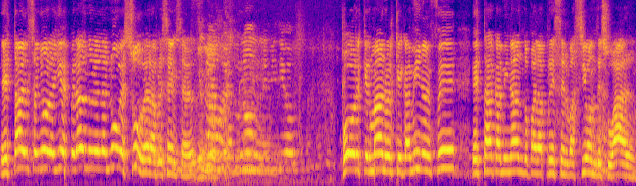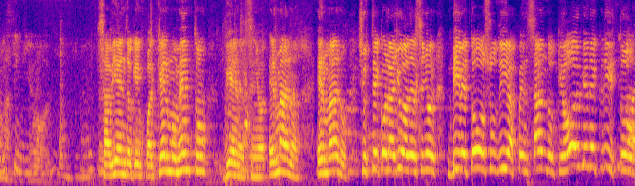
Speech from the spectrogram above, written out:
está el Señor allí esperándolo en las nubes, sube a la presencia del Señor. Porque, hermano, el que camina en fe está caminando para preservación de su alma. Sabiendo que en cualquier momento viene el Señor. Hermana, hermano, si usted con la ayuda del Señor vive todos sus días pensando que hoy viene Cristo,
